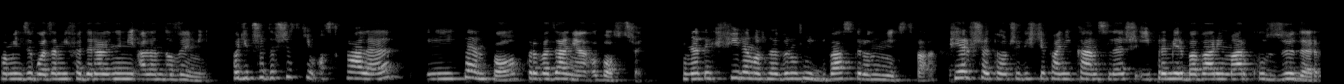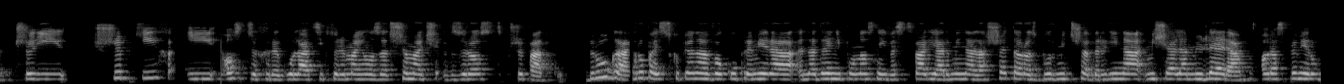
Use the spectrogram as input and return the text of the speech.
pomiędzy władzami federalnymi a landowymi. Chodzi przede wszystkim o skalę i tempo wprowadzania obostrzeń. I na tę chwilę można wyróżnić dwa stronnictwa. Pierwsze to oczywiście pani kanclerz i premier Bawarii Markus Züder, czyli szybkich i ostrych regulacji, które mają zatrzymać wzrost przypadków. Druga grupa jest skupiona wokół premiera Nadrenii Północnej Westfalii Armina Lascheta oraz burmistrza Berlina Michaela Müllera oraz premierów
